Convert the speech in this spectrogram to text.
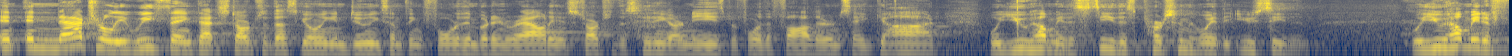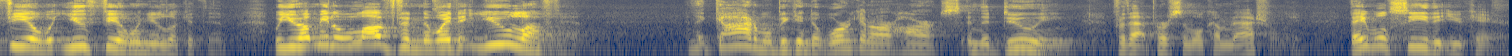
And, and, naturally, we think that starts with us going and doing something for them, but in reality, it starts with us hitting our knees before the Father and say, God, will you help me to see this person the way that you see them? Will you help me to feel what you feel when you look at them? Will you help me to love them the way that you love them? And that God will begin to work in our hearts, in the doing for that person will come naturally. They will see that you care,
